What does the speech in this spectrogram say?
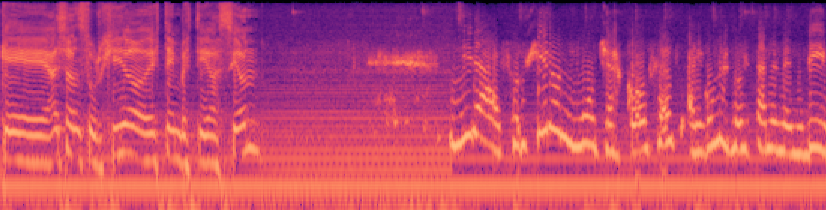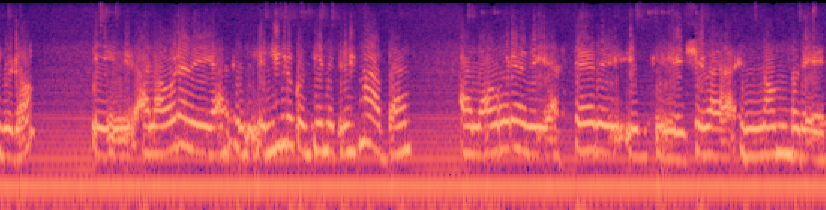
que hayan surgido de esta investigación? Mira, surgieron muchas cosas, algunas no están en el libro. Eh, a la hora de, el libro contiene tres mapas, a la hora de hacer eh, el que lleva el nombre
